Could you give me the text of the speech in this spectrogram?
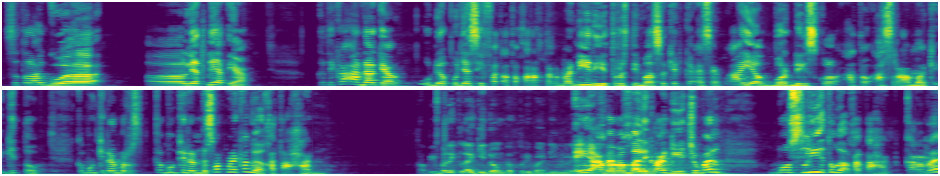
setelah gue eh, lihat-lihat ya ketika anak yang udah punya sifat atau karakter mandiri terus dimasukin ke SMA yang boarding school atau asrama kayak gitu kemungkinan kemungkinan besar mereka gak ketahan tapi balik lagi dong ke pribadi mereka Iya memang masing-masing. balik lagi, cuman mostly itu nggak ketahan karena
